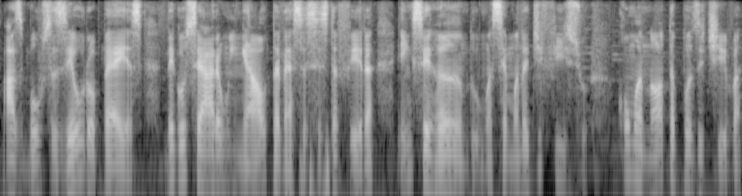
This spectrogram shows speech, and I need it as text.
as bolsas europeias negociaram em alta nesta sexta-feira, encerrando uma semana difícil, com uma nota positiva,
